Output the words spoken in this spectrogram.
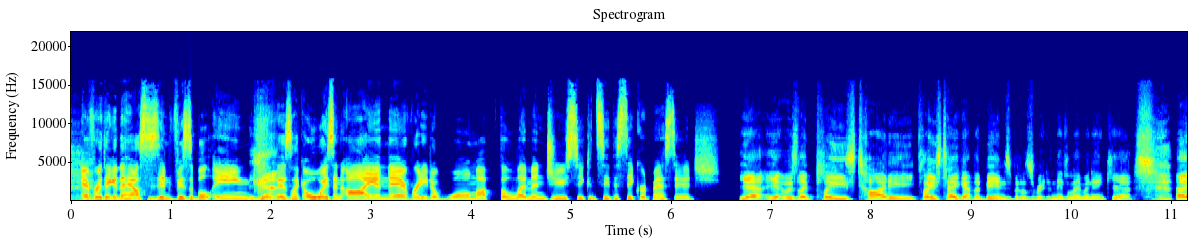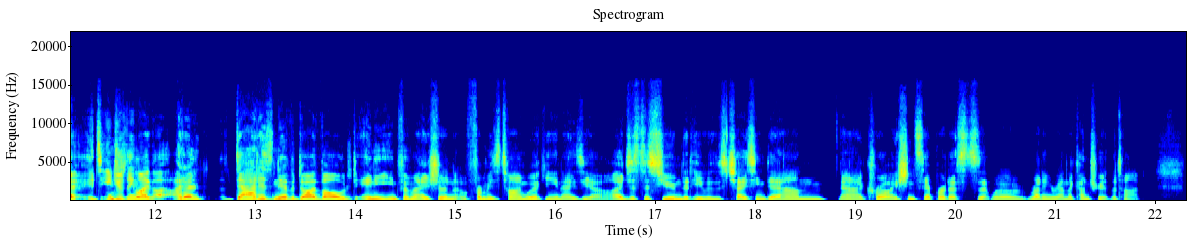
Everything in the house is invisible ink. Yeah. There's like always an eye in there ready to warm up the lemon juice so you can see the secret message. Yeah, yeah, it was like, please tidy, please take out the bins, but it was written in lemon ink. Yeah. Uh, it's interesting. Like, I I don't, dad has never divulged any information from his time working in ASIO. I just assumed that he was chasing down uh, Croatian separatists that were running around the country at the time.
